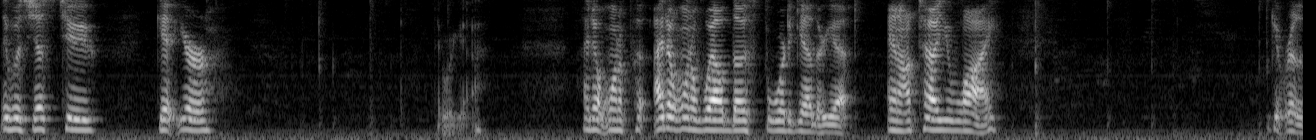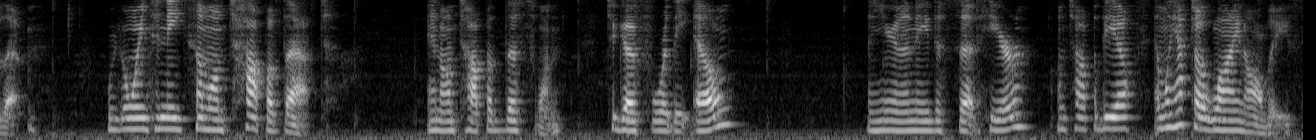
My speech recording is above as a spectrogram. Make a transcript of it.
It was just to get your, there we go. I don't want to put, I don't want to weld those four together yet. And I'll tell you why. Get rid of that. We're going to need some on top of that and on top of this one to go for the L. Then you're going to need to set here on top of the L. And we have to align all these.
